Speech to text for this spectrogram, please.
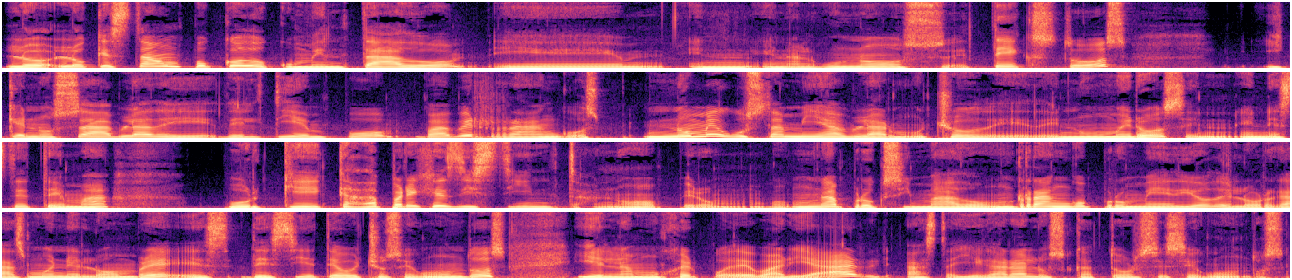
lo, que está un poco documentado eh, en, algunos textos y que nos habla de, del tiempo, va a haber rangos. No me gusta a mí hablar mucho de, números en, en este tema porque cada pareja es distinta, ¿no? Pero un aproximado, un rango promedio del orgasmo en el hombre es de 7 a 8 segundos y en la mujer puede variar hasta llegar a los 14 segundos.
